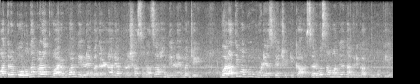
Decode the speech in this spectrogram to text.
मात्र कोरोना काळात वारंवार निर्णय बदलणाऱ्या प्रशासनाचा हा निर्णय म्हणजे वराती मागून घोडे असल्याची टीका सर्वसामान्य नागरिकातून होतीये.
